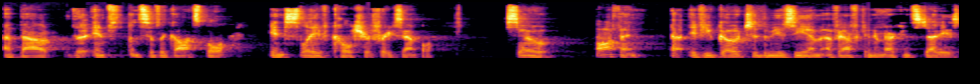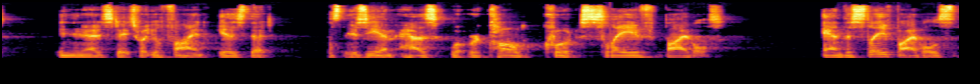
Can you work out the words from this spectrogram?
about the influence of the gospel in slave culture, for example. So often, uh, if you go to the Museum of African American Studies in the United States, what you'll find is that this museum has what were called quote slave Bibles and the slave Bibles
